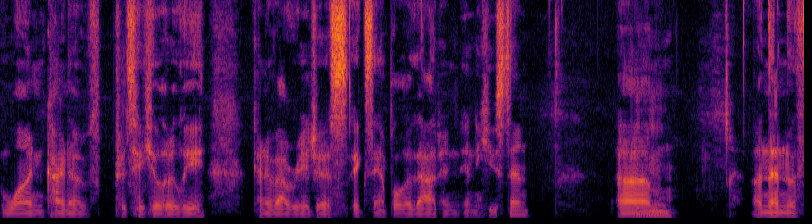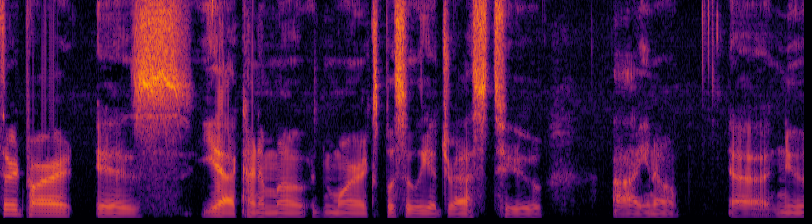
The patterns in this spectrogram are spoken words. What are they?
one kind of particularly kind of outrageous example of that in, in Houston. Um, mm-hmm. And then the third part is, yeah, kind of mo- more explicitly addressed to, uh, you know, uh, new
